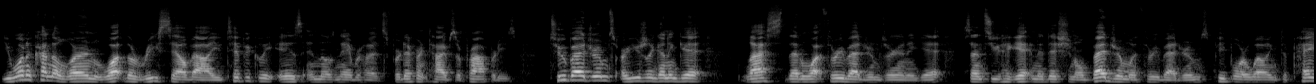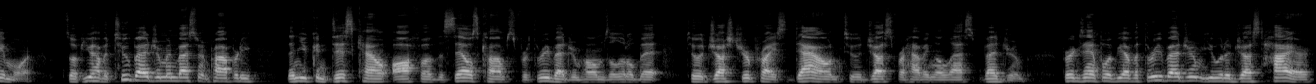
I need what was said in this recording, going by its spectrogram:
you want to kind of learn what the resale value typically is in those neighborhoods for different types of properties. Two bedrooms are usually going to get less than what three bedrooms are going to get. Since you get an additional bedroom with three bedrooms, people are willing to pay more. So if you have a two bedroom investment property, then you can discount off of the sales comps for three bedroom homes a little bit to adjust your price down to adjust for having a less bedroom. For example, if you have a three bedroom, you would adjust higher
